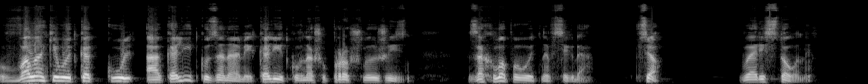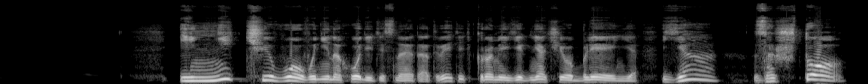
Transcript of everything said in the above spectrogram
вволакивают как куль, а калитку за нами, калитку в нашу прошлую жизнь, захлопывают навсегда. Все, вы арестованы. И ничего вы не находитесь на это ответить, кроме ягнячьего блеяния. «Я? За что?»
